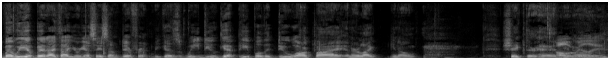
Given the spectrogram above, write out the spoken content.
but we, but I thought you were gonna say something different because we do get people that do walk by and are like, you know, shake their head. Oh you know. really?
